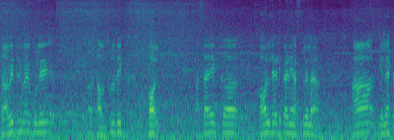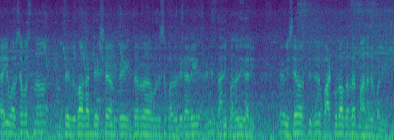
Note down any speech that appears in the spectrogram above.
सावित्रीबाई फुले सांस्कृतिक हॉल असा एक हॉल त्या ठिकाणी असलेला हा गेल्या काही वर्षापासून आमचे विभागाध्यक्ष आमचे इतर वरिष्ठ पदाधिकारी आणि स्थानिक पदाधिकारी या विषयावरती तिथे पाठपुरावा करतात महानगरपालिकेची.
